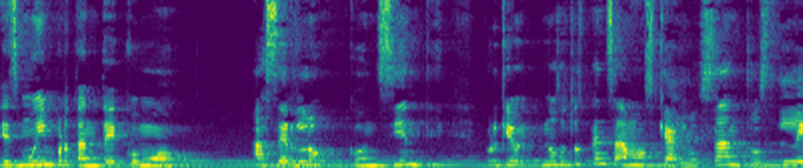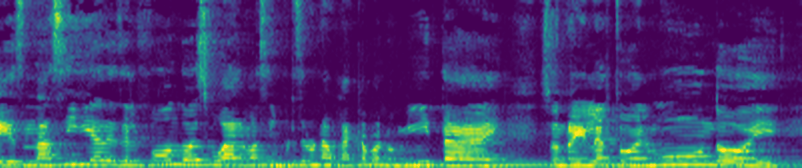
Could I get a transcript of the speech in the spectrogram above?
es muy importante como hacerlo consciente, porque nosotros pensamos que a los santos les nacía desde el fondo de su alma siempre ser una blanca palomita y sonreírle a todo el mundo y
